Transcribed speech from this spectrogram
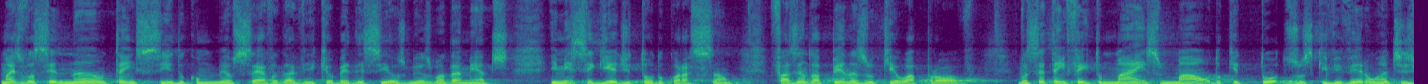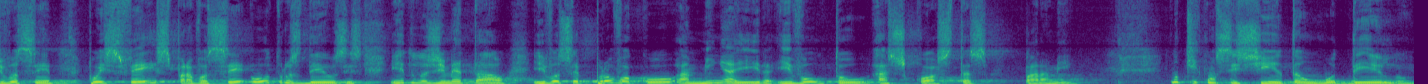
Mas você não tem sido como meu servo Davi, que obedecia aos meus mandamentos e me seguia de todo o coração, fazendo apenas o que eu aprovo. Você tem feito mais mal do que todos os que viveram antes de você, pois fez para você outros deuses, ídolos de metal, e você provocou a minha ira e voltou as costas para mim. No que consistia então o modelo?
